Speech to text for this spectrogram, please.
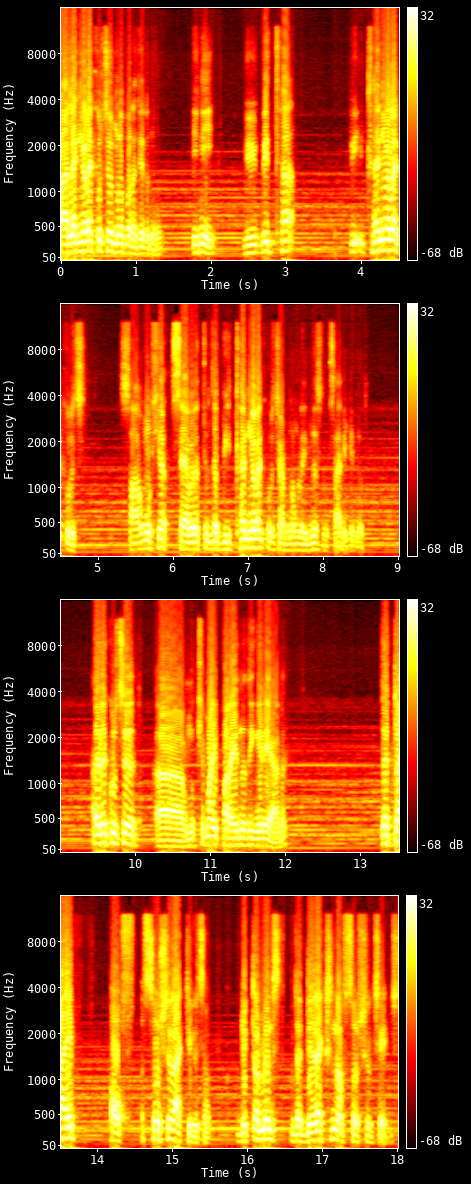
തലങ്ങളെ കുറിച്ച് നമ്മൾ പറഞ്ഞിരുന്നു. ഇനി വിവിധ വിധങ്ങളെ കുറിച്ച് സാമൂഹ്യ സേവനത്തിന്റെ വിധങ്ങളെ കുറിച്ചാണ് നമ്മൾ ഇന്ന് സംസാരിക്കുന്നത്. അതിനെക്കുറിച്ച് മുഖ്യമായി പറയുന്നത് ഇങ്ങനെയാണ്. The type of social activism determines the direction of social change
